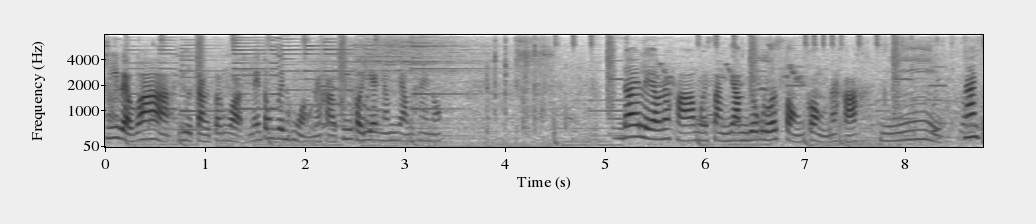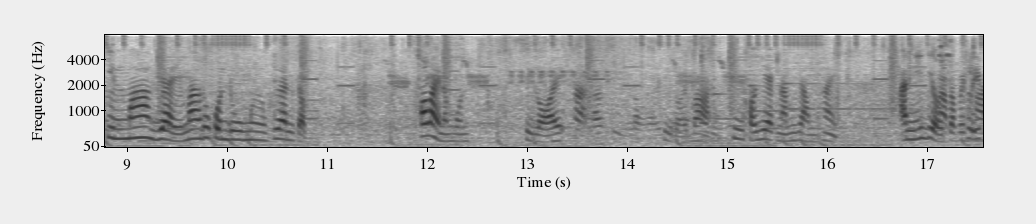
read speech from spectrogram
ที่แบบว่าอยู่ต่างจังหวัดไม่ต้องเป็นห่วงนะคะ พี่เขาแยกน้ำยำให้เนาะได้แล้วนะคะหมวยสั่งยำยกรสสองกล่องนะคะ นี่ น่ากินมากใหญ่มากทุกคนดูมือเพื่อนกับ เท่าไหร่นะมน สี่ร้อยค่ะแล้วสี่ร้อยสี่ร้อยบาทที่เขาแยกน้ำยำให้ อันนี้เดี๋ยวจะไปคลิป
